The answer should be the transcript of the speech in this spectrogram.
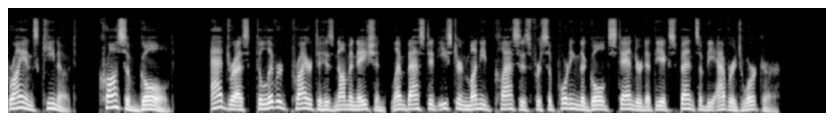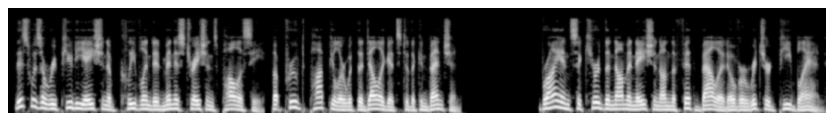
Bryan's keynote, "'Cross of Gold' Address, delivered prior to his nomination, lambasted Eastern moneyed classes for supporting the gold standard at the expense of the average worker. This was a repudiation of Cleveland administration's policy, but proved popular with the delegates to the convention. Bryan secured the nomination on the fifth ballot over Richard P. Bland.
